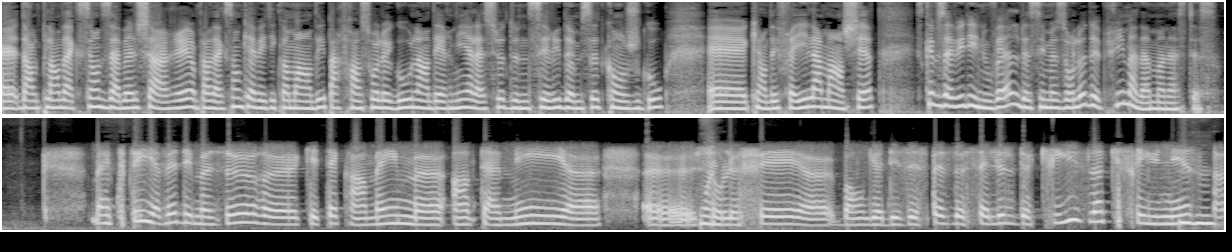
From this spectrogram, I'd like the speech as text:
euh, dans le plan d'action d'Isabelle Charret, un plan d'action qui avait été commandé par François Legault l'an dernier à la suite d'une série d'homicides conjugaux euh, qui ont défrayé la manchette. Est-ce que vous avez des nouvelles de ces mesures-là depuis, Madame Monastis? Ben écoutez, il y avait des mesures euh, qui étaient quand même euh, entamées euh, euh sur le fait, bon, il y a des espèces de cellules de crise là qui se réunissent quand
